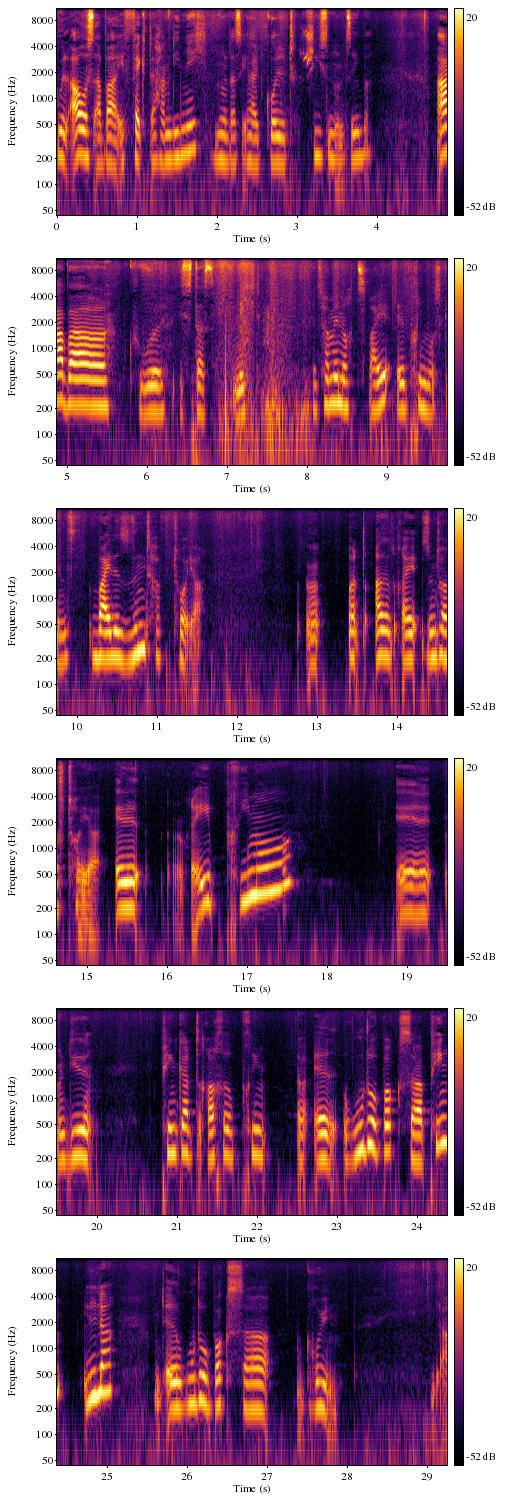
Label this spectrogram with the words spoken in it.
cool aus, aber Effekte haben die nicht. Nur, dass sie halt Gold schießen und Silber. Aber cool ist das nicht. Jetzt haben wir noch zwei El Primo Skins. Beide sündhaft teuer. Äh, und alle drei sündhaft teuer. El Rey Primo. Äh, und die Pinker Drache Prim, äh, El Rudo Boxer Pink, lila. Und El Rudo Boxer grün. Ja,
